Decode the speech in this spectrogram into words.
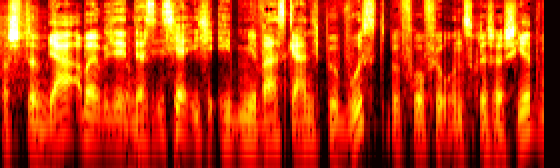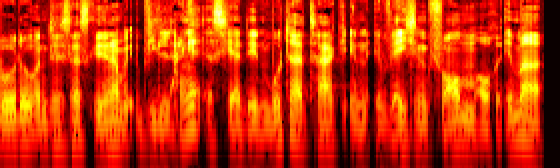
Das stimmt. Ja, aber das ist ja, ich, mir war es gar nicht bewusst, bevor für uns recherchiert wurde und ich das gesehen habe, wie lange es ja den Muttertag in welchen Formen auch immer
